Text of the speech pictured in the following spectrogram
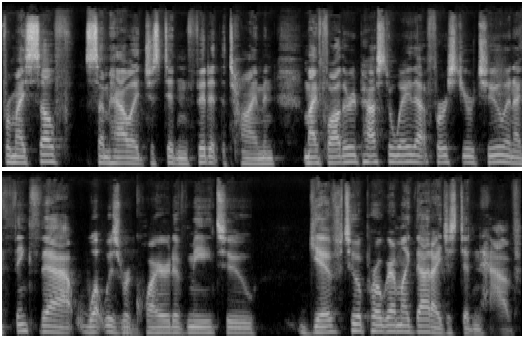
for myself, somehow it just didn't fit at the time. And my father had passed away that first year too. And I think that what was required of me to give to a program like that, I just didn't have.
